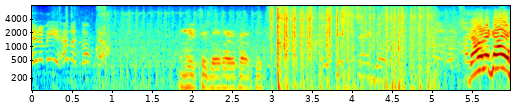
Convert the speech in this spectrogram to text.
Enemy helicopter. And he took those helicopters. Down a guy!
